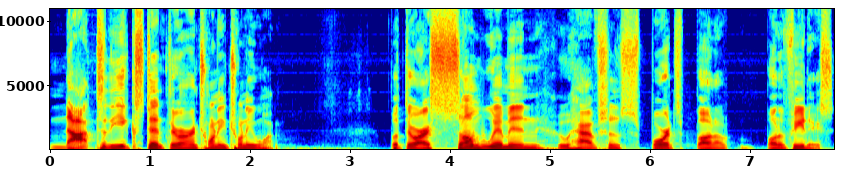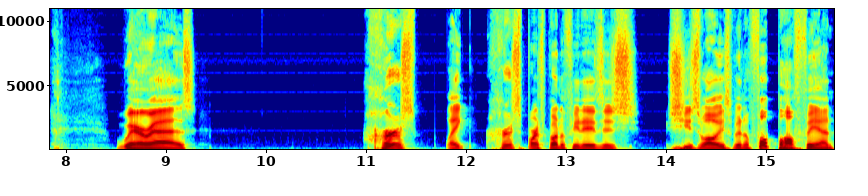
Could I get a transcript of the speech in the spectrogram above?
not to the extent there are in 2021, but there are some women who have some sports bona, bona fides, whereas her like her sports bona fides is she's always been a football fan,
